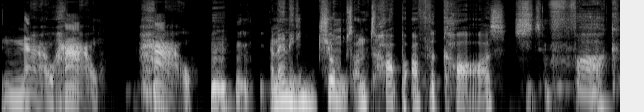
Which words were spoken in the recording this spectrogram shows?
no, how, how?" and then he jumps on top of the cars. Fuck.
